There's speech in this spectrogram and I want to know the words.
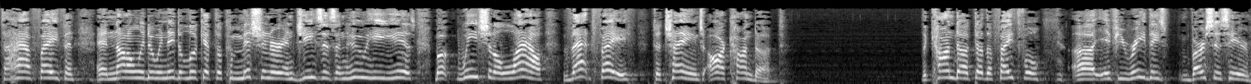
to have faith and, and not only do we need to look at the commissioner and Jesus and who he is, but we should allow that faith to change our conduct. The conduct of the faithful, uh, if you read these verses here,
